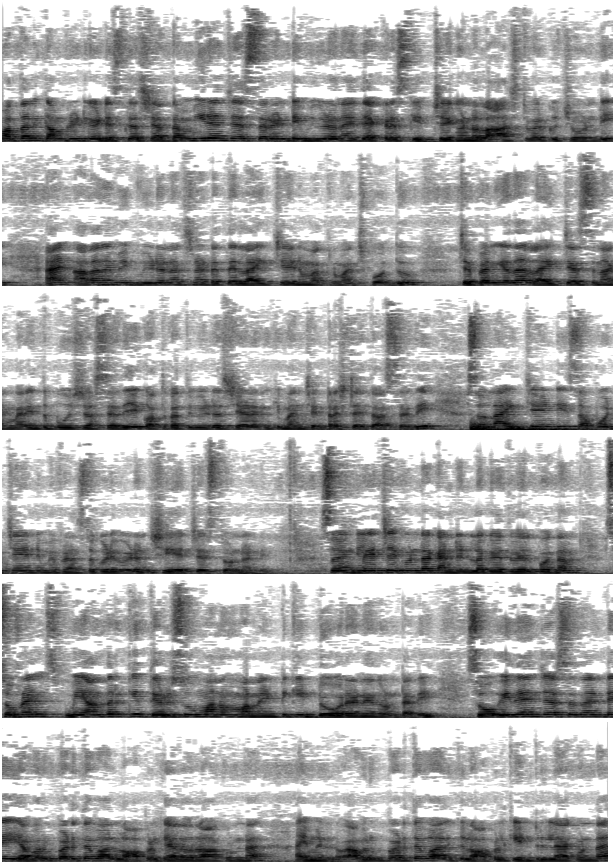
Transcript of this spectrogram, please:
మొత్తాన్ని కంప్లీట్గా డిస్కస్ చేద్దాం. మీరేం చేస్తారంటే వీడియోని అయితే ఎక్కడ స్కిప్ చేయకుండా లాస్ట్ వరకు చూడండి. అండ్ అలానే మీకు వీడియో నచ్చినట్టయితే లైక్ చేయడం మాత్రం మర్చిపోద్దు. చెప్పాను కదా లైక్ చేస్తే నాకు మరింత బూస్ట్ వస్తుంది. కొత్త కొత్త వీడియోస్ చేయడానికి మంచి ఇంట్రెస్ట్ అయితే వస్తుంది. సో లైక్ చేయండి సపోర్ట్ చేయండి మీ ఫ్రెండ్స్ తో కూడా వీడియోని షేర్ చేస్తూ ఉండండి. సో ఇంక్లేట్ చేయకుండా కంటెంట్లోకి అయితే వెళ్ళిపోదాం. సో ఫ్రెండ్స్ మీ అందరికీ తెలుసు మనం మన ఇంటికి డోర్ అనేది ఉంటది. సో ఇదేం చేస్తుందంటే ఎవరు పడితే వాళ్ళు లోపలికి ఎలా రాకుండా ఐ మీన్ ఎవరికి పడితే వాళ్ళకి లోపలికి ఎంట్రీ లేకుండా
